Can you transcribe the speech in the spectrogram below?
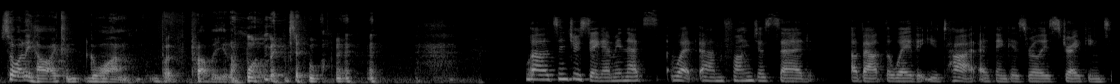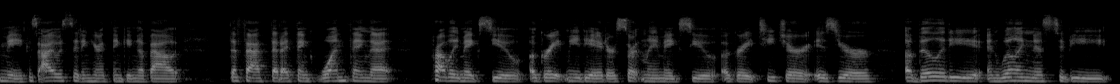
so anyhow, I can go on, but probably you don't want me to. well, it's interesting. I mean, that's what um, just said about the way that you taught. I think is really striking to me because I was sitting here thinking about the fact that I think one thing that probably makes you a great mediator, certainly makes you a great teacher, is your ability and willingness to be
